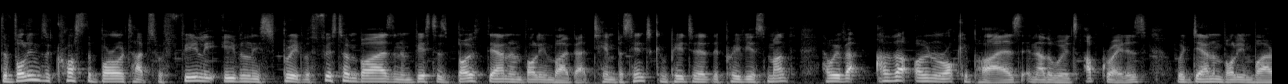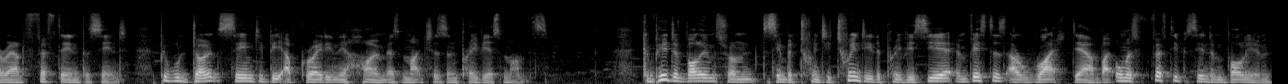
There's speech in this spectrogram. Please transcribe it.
The volumes across the borrower types were fairly evenly spread with first home buyers and investors both down in volume by about 10% compared to the previous month. However, other owner occupiers, in other words upgraders, were down in volume by around 15%. People don't seem to be upgrading their home as much as in previous months. Compared to volumes from December 2020, the previous year, investors are right down by almost 50% in volume.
